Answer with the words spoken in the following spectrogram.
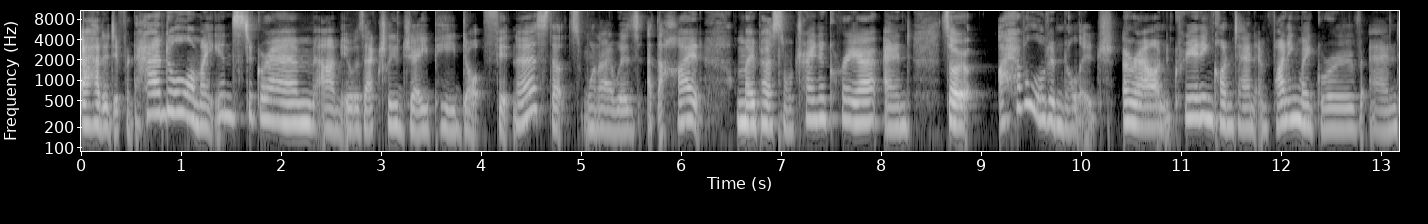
I had a different handle on my Instagram. Um, it was actually jp.fitness. That's when I was at the height of my personal trainer career. And so I have a lot of knowledge around creating content and finding my groove. And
